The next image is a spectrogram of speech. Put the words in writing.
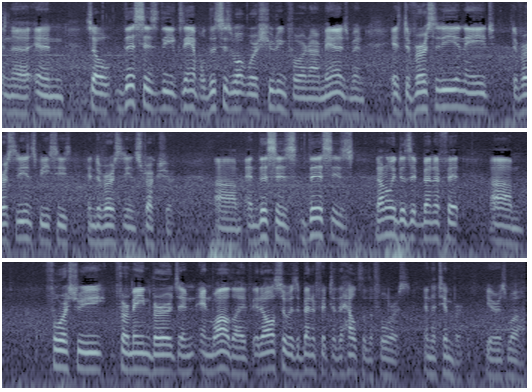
in the and so this is the example this is what we're shooting for in our management is diversity in age diversity in species and diversity in structure um, and this is this is not only does it benefit um, forestry for Maine birds and, and wildlife, it also is a benefit to the health of the forest and the timber here as well.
